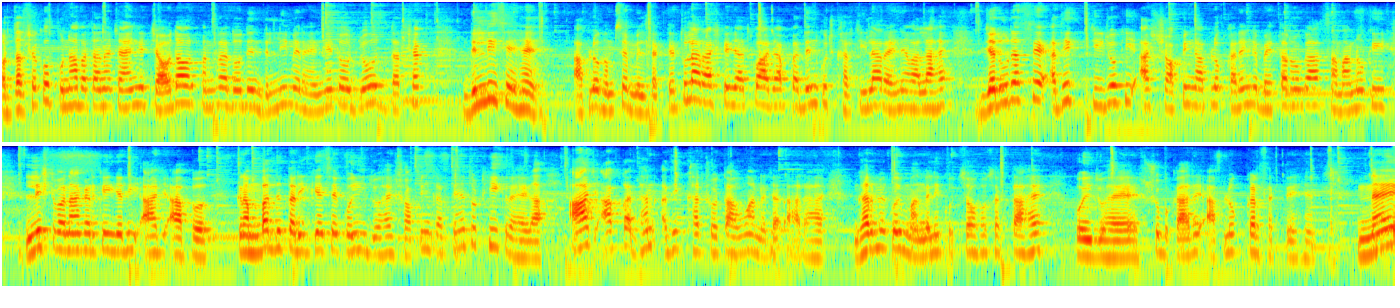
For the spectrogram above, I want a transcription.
और दर्शकों, पुनः बताना चाहेंगे, चौदह और पंद्रह दो दिन दिल्ली में रहेंगे तो जो दर्शक दिल्ली से हैं आप लोग हमसे मिल सकते हैं। तुला राशि के जात को आज आपका दिन कुछ खर्चीला रहने वाला है। ज़रूरत से अधिक चीज़ों की आज शॉपिंग आप लोग करेंगे, बेहतर होगा। सामानों की लिस्ट बना करके यदि आज आप क्रमबद्ध तरीके से कोई जो है शॉपिंग करते हैं तो ठीक रहेगा। आज आपका धन अधिक खर्च होता हुआ नज़र आ रहा है। घर में कोई मांगलिक उत्सव हो सकता है, कोई जो है शुभ कार्य आप लोग कर सकते हैं। नए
